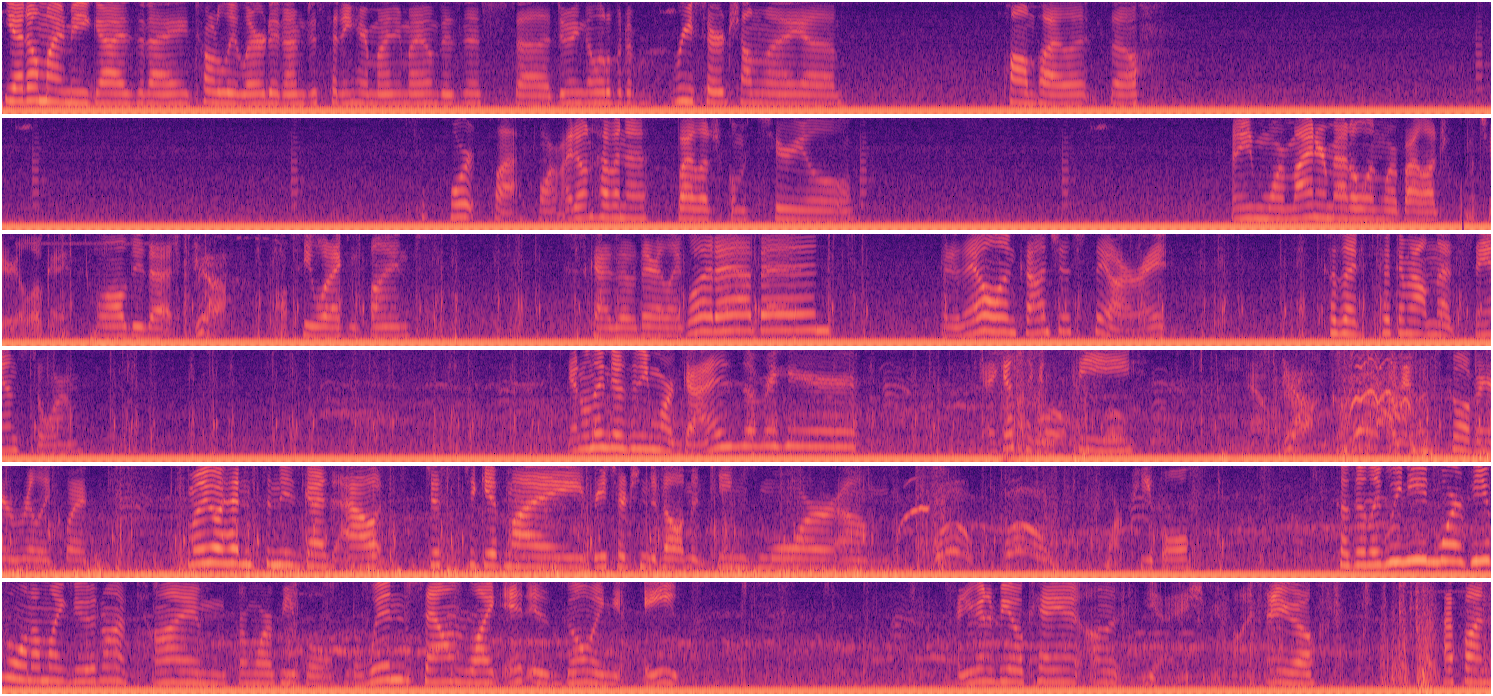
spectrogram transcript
Yeah, don't mind me, guys, that I totally alerted. I'm just sitting here minding my own business, uh, doing a little bit of research on my uh, Palm Pilot, so... support platform. I don't have enough biological material. I need more minor metal and more biological material. Okay, well I'll do that. Yeah. I'll see what I can find. This guy's over there like, what happened? Wait, are they all unconscious? They are, right? Because I took them out in that sandstorm. I don't think there's any more guys over here. I guess I can see. Okay, let's go over here really quick. I'm gonna go ahead and send these guys out just to give my research and development teams more, um, more people. Because they're like, we need more people, and I'm like, dude, I don't have time for more people. The wind sounds like it is going ape. Are you gonna be okay on? Yeah, you should be fine. There you go. Have fun.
